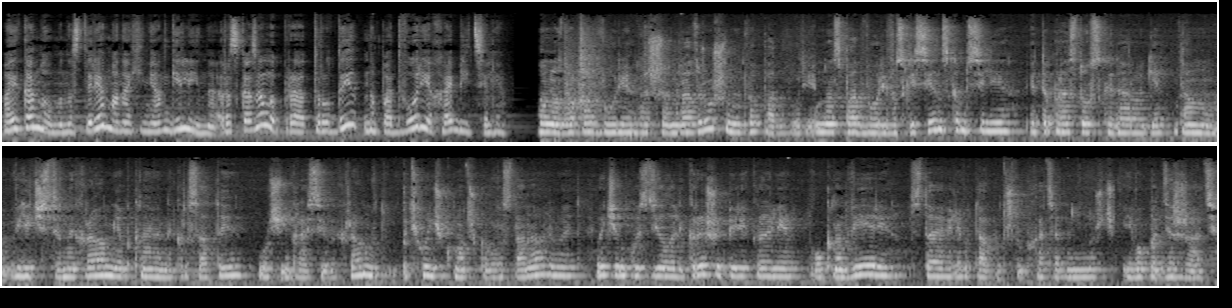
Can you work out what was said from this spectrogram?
А эконом монастыря монахиня Ангелина рассказала про труды на подворьях обители – у нас два подворья, совершенно разрушены, два подворья. У нас подворье в Воскресенском селе, это по Ростовской дороге. Там величественный храм необыкновенной красоты, очень красивый храм. Вот потихонечку матушка его восстанавливает. Вычинку сделали, крышу перекрыли, окна, двери ставили, вот так вот, чтобы хотя бы немножечко его поддержать,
